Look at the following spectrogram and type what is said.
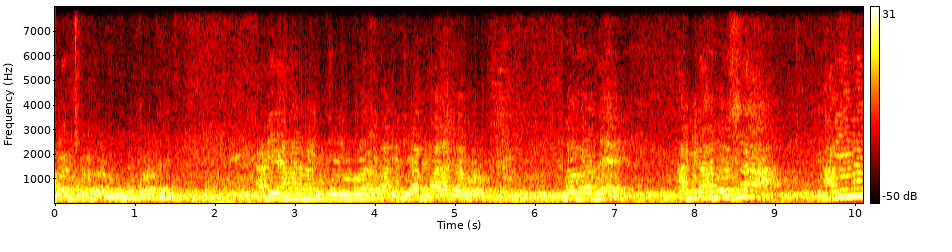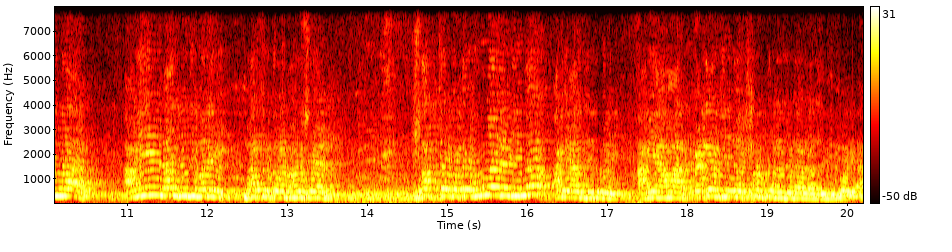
পরস্পর করব প্রবলেম আমি আমার মাটিতে লুডো আর মাটিতে আমি মারা যাব। আমি তা পুরুষ না, আমি ইমানদার, আমি রাজনীতি করি, মাত্র কোনো মানুষের সত্যের পথে উন্নয়নের জন্য আমি রাজনীতি করি। আমি আমার পেটের জন্য, সন্তানের জন্য রাজনীতি করি না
